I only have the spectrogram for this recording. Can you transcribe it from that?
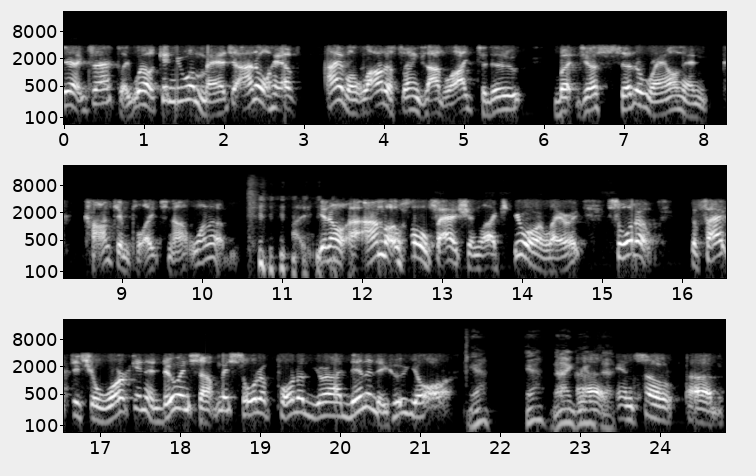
Yeah, exactly. Well, can you imagine? I don't have, I have a lot of things I'd like to do, but just sit around and contemplate's not one of them. you know, I'm old fashioned like you are, Larry. Sort of the fact that you're working and doing something is sort of part of your identity, who you are. Yeah, yeah, no, I agree uh, with that. And so, um,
